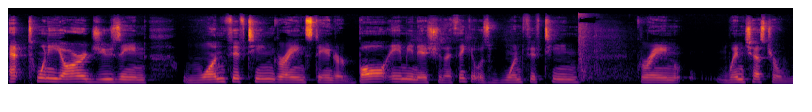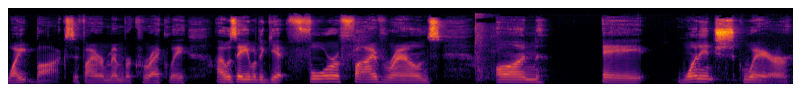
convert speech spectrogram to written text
At 20 yards using 115 grain standard ball ammunition, I think it was 115 grain Winchester white box, if I remember correctly, I was able to get four or five rounds on a one inch square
